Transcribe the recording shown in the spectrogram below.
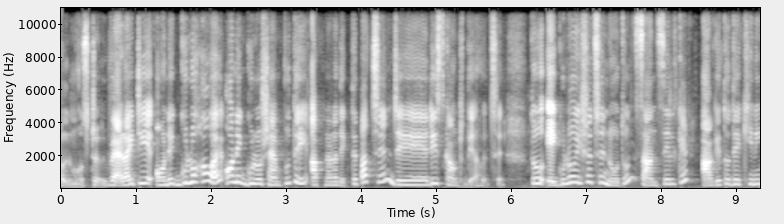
অলমোস্ট ভ্যারাইটি অনেকগুলো হওয়ায় অনেকগুলো শ্যাম্পুতেই আপনারা দেখতে পাচ্ছেন যে ডিসকাউন্ট দেওয়া হয়েছে। তো এগুলো এসেছে নতুন সানসিল্কের আগে তো দেখিনি।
